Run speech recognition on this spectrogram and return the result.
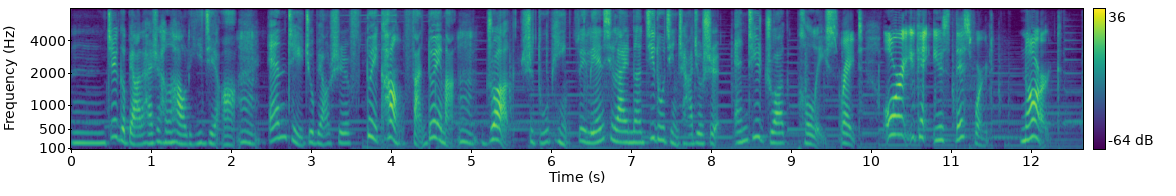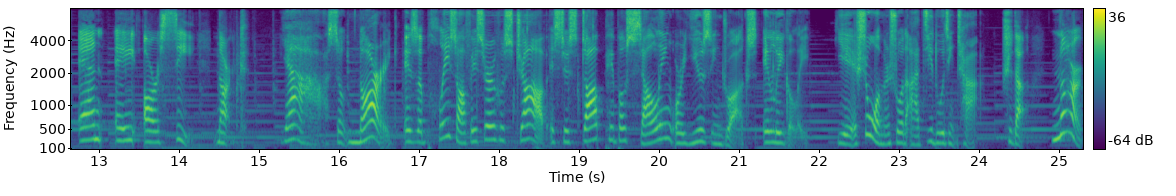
嗯，这个表达还是很好理解啊。嗯，anti 就表示对抗、反对嘛。嗯，drug 是毒品，所以连起来呢，缉毒警察就是 anti-drug police。 Right. Or you can use this word, narc. N A R C, narc. Yeah, so narc is a police officer whose job is to stop people selling or using drugs illegally. 也是我们说的啊，缉毒警察。是的 ，narc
